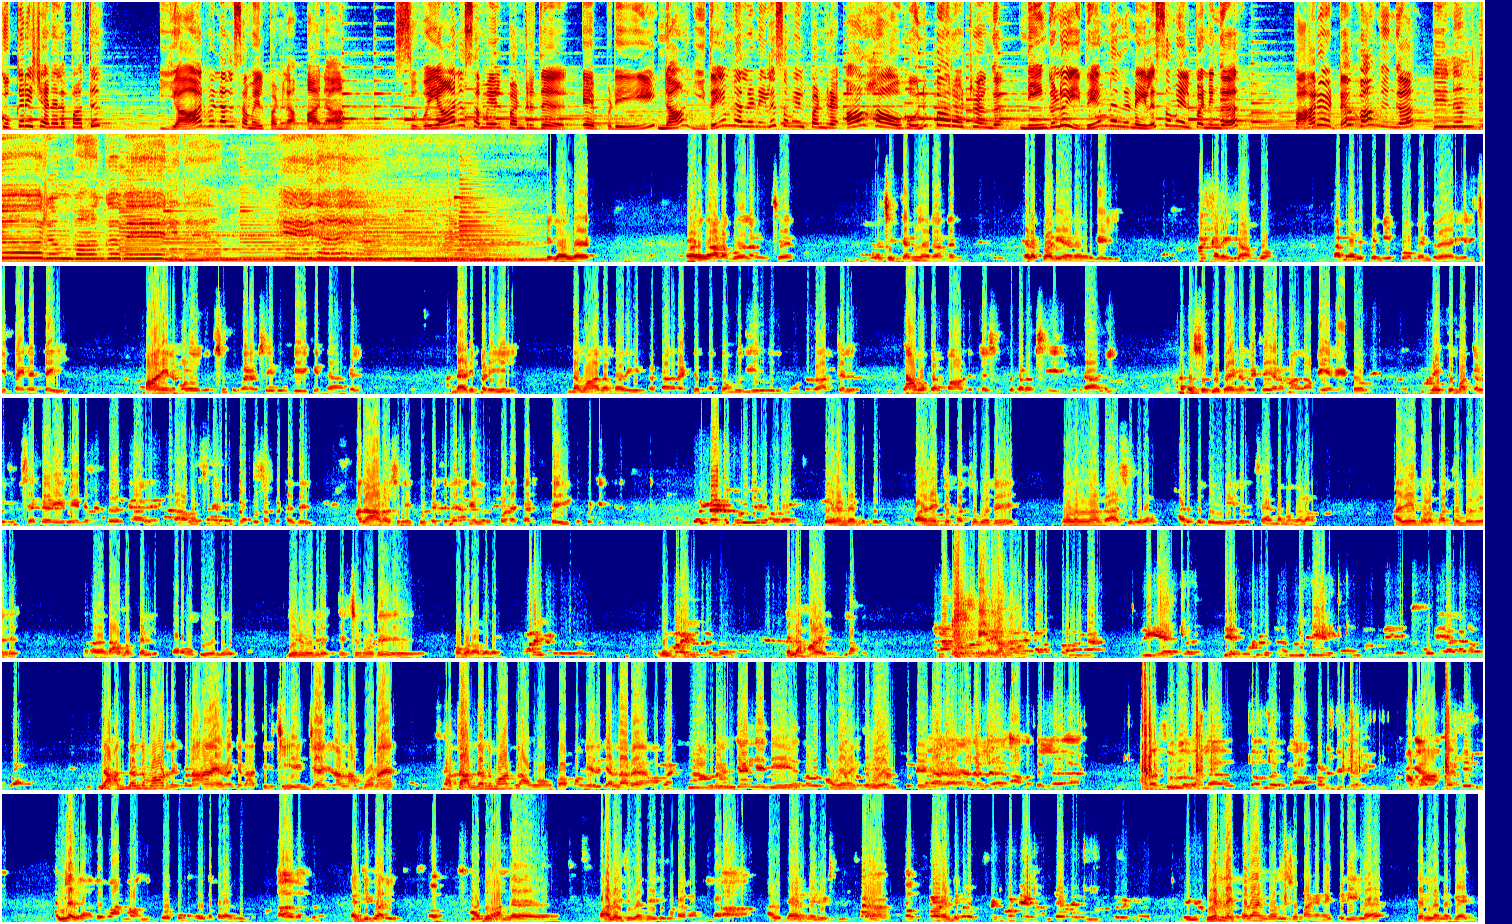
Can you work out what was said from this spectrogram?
Cookery சேனலை பார்த்து யார் வேணாலும் சமையல் பண்ணலாம். ஆனா சுவையான சமையல் பண்றது எப்படி? நான் இதயம் நல்லெண்ணெயில சமையல் பண்றேன். ஆஹா ஓஹோன்னு பாராட்டுறாங்க. நீங்களும் இதயம் நல்லெண்ணெயில சமையல் பண்ணுங்க. பாராட்ட வாங்குங்க. தினம் தோறும் வாங்குவே இதயம் இதயம். செயலாளர் வருங்கால முதலமைச்சர் தமிழர் அண்ணன் எடப்பாடியார் அவர்கள் மக்களை காப்போம். தமிழகத்தை மீட்போம் என்ற எழுச்சி பயணத்தை மாநிலம் முழுவதும் சுற்றுப்பயணம் செய்து கொண்டிருக்கின்றார்கள். அந்த அடிப்படையில் இந்த மாதம் வருகின்ற பதினெட்டு பத்தொன்பது இருபது மூன்று நாட்கள் நாமக்கல் மாவட்டத்தில் சுற்றுப்பயணம் செய்திருக்கின்றார்கள். அந்த சுற்றுப்பயணம் வெற்றிகரமாக அமைய வேண்டும். அனைத்து மக்களுக்கும் சென்றடைய வேண்டும் என்பதற்காக இந்த ஆலோசனை கூட்டம் கூட்டப்பட்டது. அந்த ஆலோசனை கூட்டத்தில் அனைவருக்கும் அந்த கருத்து தெரிவிக்கப்பட்டிருக்கிறது. இரண்டாம் பதினெட்டு பத்தொன்பது முதல் நாள் ராசிபுரம் அடுத்த தொகுதி சேந்தமங்கலம். அதே போல பத்தொன்பது நாமக்கல் பரமத்திவேலூர் இருபது திருச்செங்கோடு குமராபுரம் எல்லாம் மாலை எல்லாமே அந்தந்த மாவட்டத்துக்கு இப்ப நான் எனக்கு நான் திருச்சி இன்சார்ஜ்னால நான் போனேன் மத்த அந்தந்த மாவட்டத்துல அவங்க அவங்க பார்ப்பாங்க. எதுக்கு எல்லாரும் அஞ்சாம் தேதி எனக்கு தெரியாது. பஸ் உள்ள வரல ஆப்பாடு தெரியாது ஆமா. இல்ல இல்ல அது அண்ணன் வந்து போட்டு அதுக்கப்புறம் அது அதான் கண்டிப்பா இருக்கு அதுவும் அந்த காலேஜ்ல அந்த இது கொண்டாடுறாங்கல்ல அது தெரியல இப்பதான் இங்க வந்து சொன்னாங்க. எனக்கு தெரியல. தெரியல என்ன கேட்க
